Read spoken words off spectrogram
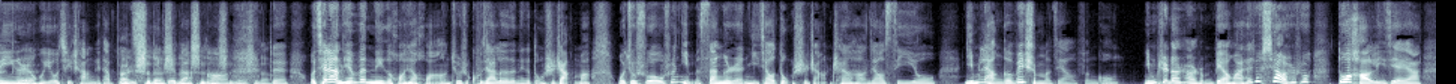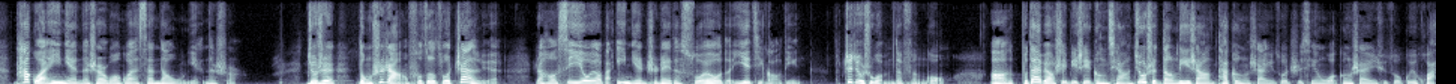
另一个人会尤其长给他补齐，是的，是的，是的，是的，是的。对。我前两天问那个黄小黄，就是酷家乐的那个董事长嘛，我就说，我说你们三个人，你叫董事长，陈航叫 CEO，你们两个为什么这样分工？你们职能上有什么变化？他就笑，他说多好理解呀。他管一年的事儿，我管三到五年的事儿，就是董事长负责做战略，然后 CEO 要把一年之内的所有的业绩搞定，这就是我们的分工啊。不代表谁比谁更强，就是能力上他更善于做执行，我更善于去做规划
